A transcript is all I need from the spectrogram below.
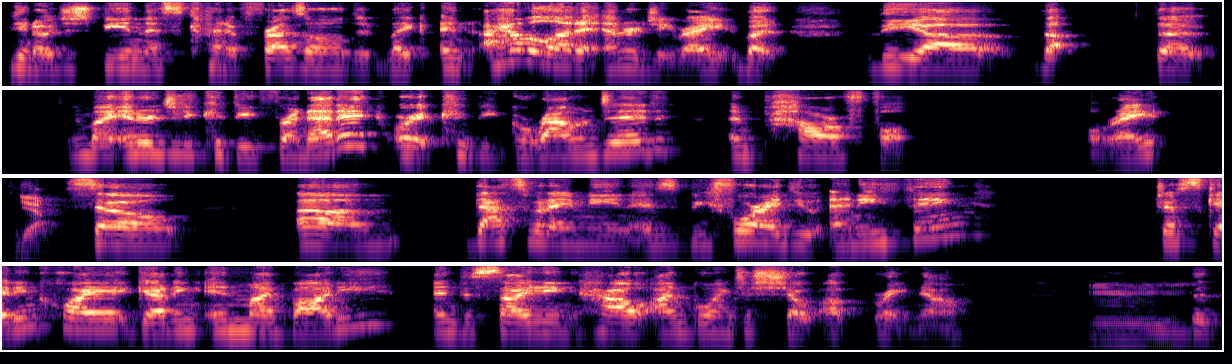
you know, just be in this kind of frazzled, like, and I have a lot of energy, right? But the uh, the the my energy could be frenetic or it could be grounded and powerful right? Yeah. So um that's what i mean is before i do anything just getting quiet getting in my body and deciding how i'm going to show up right now. Mm.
